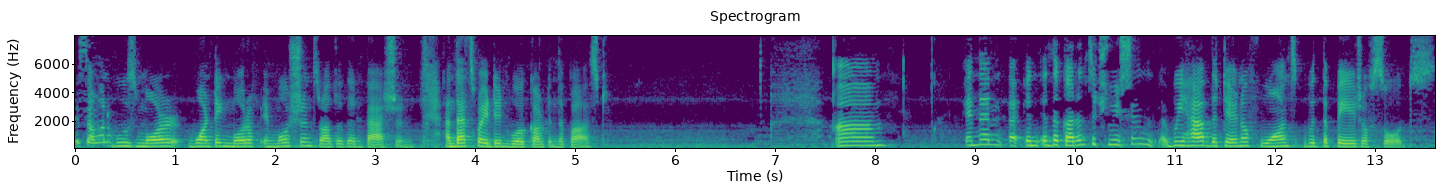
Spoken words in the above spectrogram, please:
is someone who's more wanting more of emotions rather than passion. And that's why it didn't work out in the past. Um, and then uh, in, in the current situation, we have the Ten of Wands with the Page of Swords.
